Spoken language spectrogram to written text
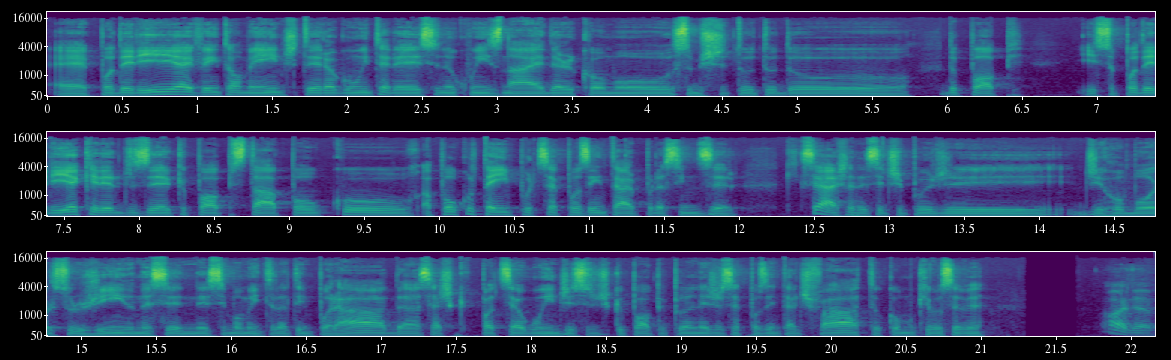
é, poderia eventualmente ter algum interesse no Queen Snyder como substituto do, do Pop. Isso poderia querer dizer que o Pop está a pouco, a pouco tempo de se aposentar, por assim dizer. O que, você acha desse tipo de, de rumor surgindo nesse, nesse momento da temporada? Você acha que pode ser algum indício de que o Pop planeja se aposentar de fato? Como que você vê? Olha,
